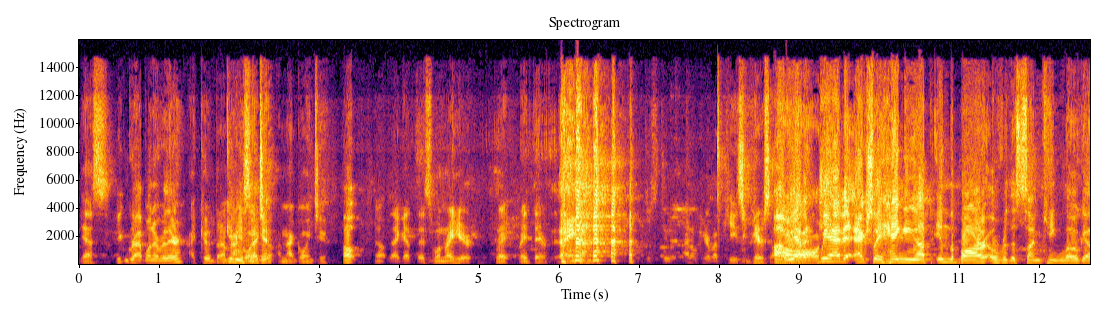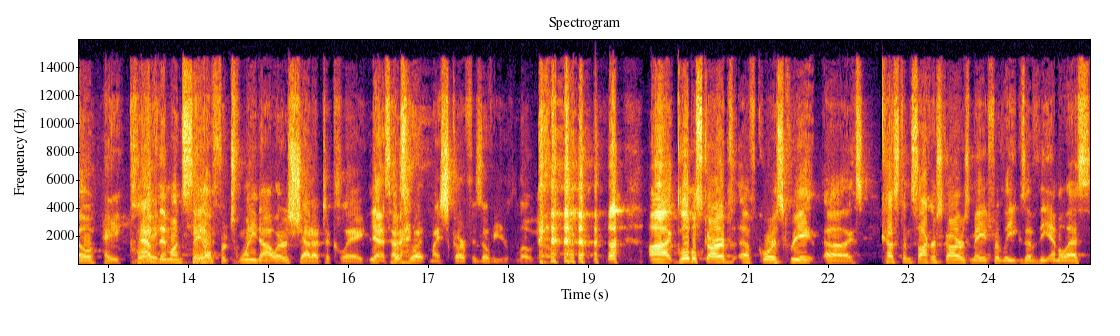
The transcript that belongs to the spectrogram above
yes You can grab one over there. i could but i'm Give not me a going second. to i'm not going to Oh, no i got this one right here right right there Bam. Just do it. i don't care about the keys who cares Uh, we have it, we have it actually hanging up in the bar over the Sun King logo. hey clay Have them on sale on. for twenty dollars. shout out to clay Yes, guess what my scarf is over your logo uh, Global Scarves, of course, create uh, custom soccer scarves made for leagues of the MLS,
